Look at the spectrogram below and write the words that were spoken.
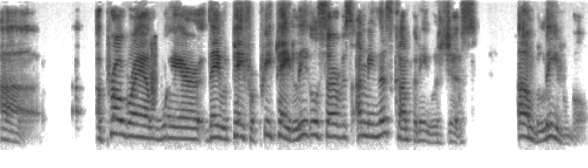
uh, a program where they would pay for prepaid legal service. I mean, this company was just unbelievable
